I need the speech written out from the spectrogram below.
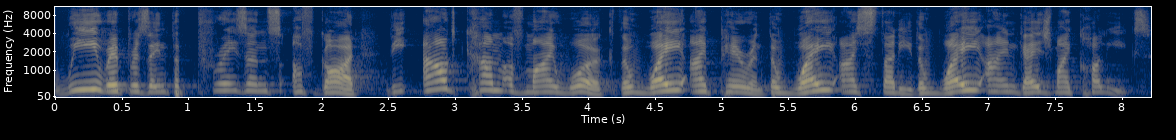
We represent the presence of God. The outcome of my work, the way I parent, the way I study, the way I engage my colleagues,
